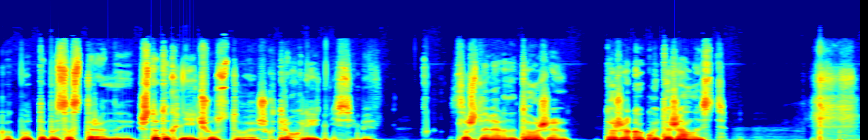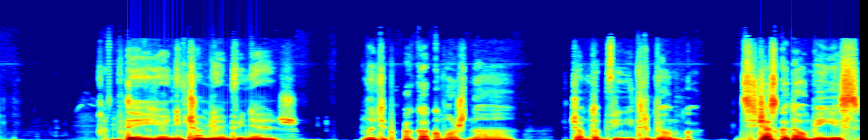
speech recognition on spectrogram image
как будто бы со стороны. Что ты к ней чувствуешь, к трехлетней себе? Слушай, наверное, тоже, тоже какую-то жалость. Ты ее ни в чем не обвиняешь? Ну, типа, а как можно в чем-то обвинить ребенка? сейчас, когда у меня есть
